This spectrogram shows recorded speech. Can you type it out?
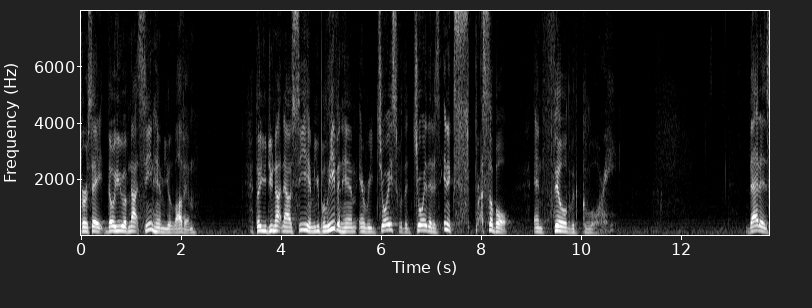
Verse 8, though you have not seen him, you love him. Though you do not now see him, you believe in him and rejoice with a joy that is inexpressible and filled with glory. That is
